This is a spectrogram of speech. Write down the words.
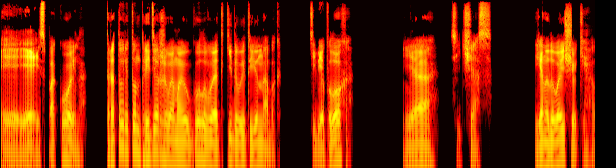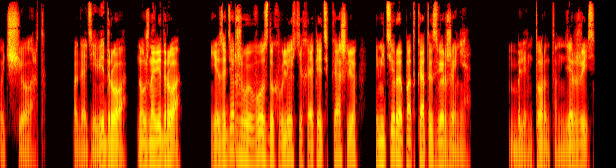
«Эй, эй, спокойно!» Тараторит он, придерживая мою голову и откидывает ее на бок. Тебе плохо? Я сейчас. Я надуваю щеки. О, черт. Погоди, ведро. Нужно ведро. Я задерживаю воздух в легких и опять кашлю, имитируя подкат извержения. Блин, Торнтон, держись.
